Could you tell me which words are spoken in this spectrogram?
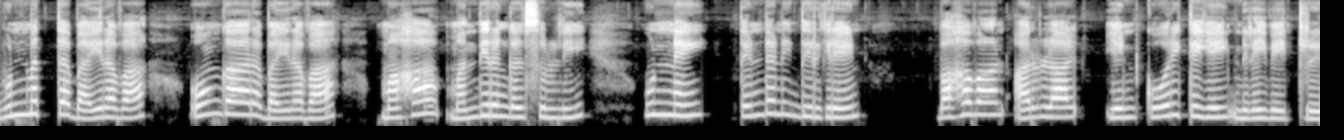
உன்மத்த பைரவா ஓங்கார பைரவா மகா மந்திரங்கள் சொல்லி உன்னை தெண்டணிந்திருக்கிறேன். பகவான் அருளால் என் கோரிக்கையை நிறைவேற்று.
